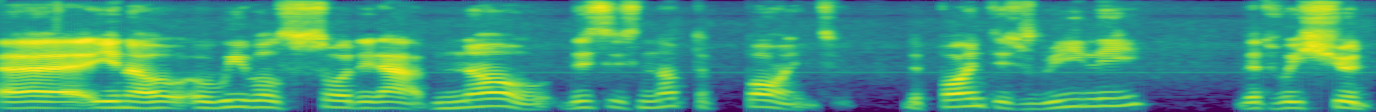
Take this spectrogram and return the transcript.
uh, you know we will sort it out. No this is not the point. The point is really that we should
